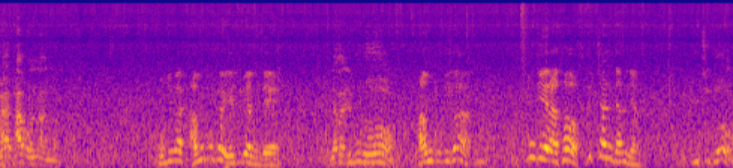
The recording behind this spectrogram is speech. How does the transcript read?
아, 다 원나 안 넣어. 고기가 다음 고기가 예술이야 근데. 내가 일부러 다음 고기가 훈제라서 끝장이다 그냥. 김치도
